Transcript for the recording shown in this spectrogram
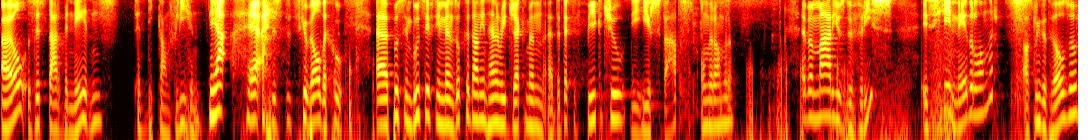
Uil zit daar beneden en die kan vliegen. Ja, ja. Dus dit is geweldig goed. Eh Puss in Boots heeft die mens ook gedaan, die Henry Jackman. Eh, Detective Pikachu, die hier staat, onder andere. We hebben Marius de Vries. Is geen Nederlander, al klinkt het wel zo.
